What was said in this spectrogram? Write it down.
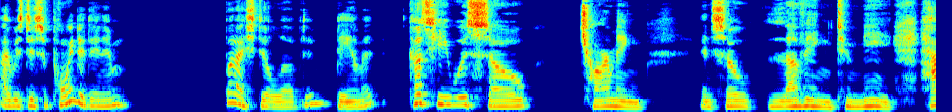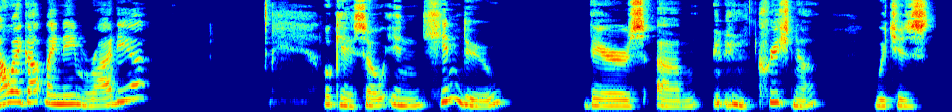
I was disappointed in him but I still loved him, damn it, because he was so charming and so loving to me. How I got my name Radhia? Okay, so in Hindu, there's um, Krishna, which is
